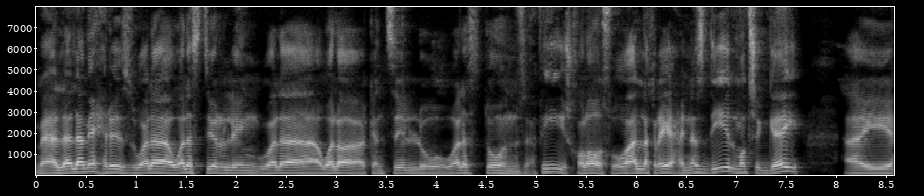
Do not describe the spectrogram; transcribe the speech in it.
ما لا لا محرز ولا ولا ستيرلينج ولا ولا كانسيلو ولا ستونز مفيش خلاص هو قال لك ريح الناس دي الماتش الجاي هي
